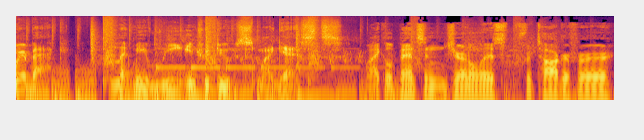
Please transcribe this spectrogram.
We're back. Let me reintroduce my guests. Michael Benson, journalist, photographer,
